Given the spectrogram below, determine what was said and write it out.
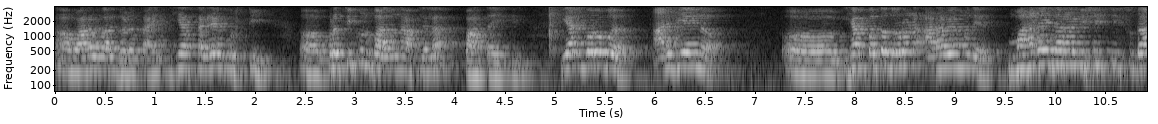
वारंवार घडत आहेत. ह्या सगळ्या गोष्टी प्रतिकूल बाजूने आपल्याला पाहता येतील. याचबरोबर आर बी आयनं ह्या पतधोरण आढाव्यामध्ये महागाई दराविषयीची सुद्धा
